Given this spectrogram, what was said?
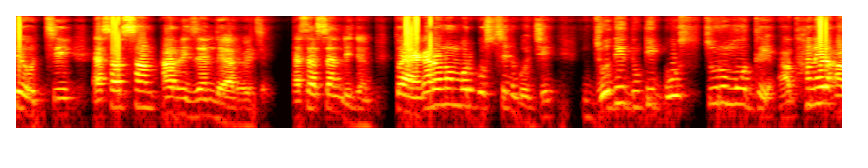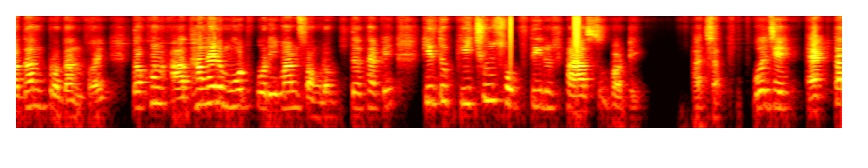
তে হচ্ছে অ্যাসারশন আর রিজন দেওয়া রয়েছে। অ্যাসারশন রিজন তো এগারো নম্বর কোশ্চেন বলছে, যদি দুটি বস্তুর মধ্যে আধানের আদান প্রদান হয়, তখন আধানের মোট পরিমাণ সংরক্ষিত থাকে, কিন্তু কিছু শক্তির হ্রাস ঘটে। আচ্ছা বলছে একটা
